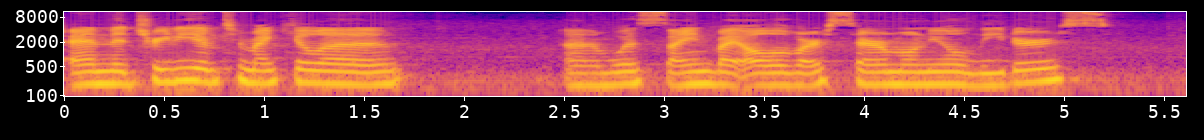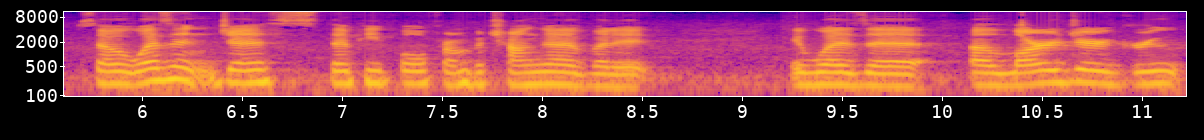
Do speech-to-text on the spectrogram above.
and the Treaty of Temecula um, was signed by all of our ceremonial leaders. So it wasn't just the people from Pechanga, but it it was a, a larger group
